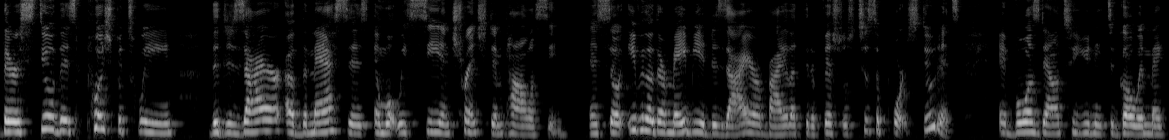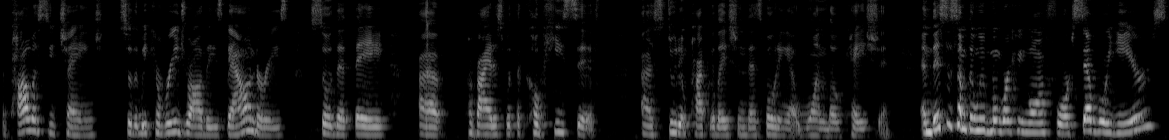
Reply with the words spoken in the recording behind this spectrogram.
there's still this push between the desire of the masses and what we see entrenched in policy. And so even though there may be a desire by elected officials to support students, it boils down to you need to go and make the policy change so that we can redraw these boundaries so that they uh, provide us with a cohesive uh, student population that's voting at one location. And this is something we've been working on for several years,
